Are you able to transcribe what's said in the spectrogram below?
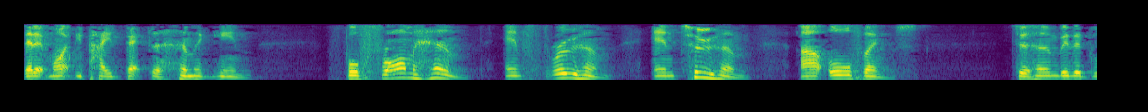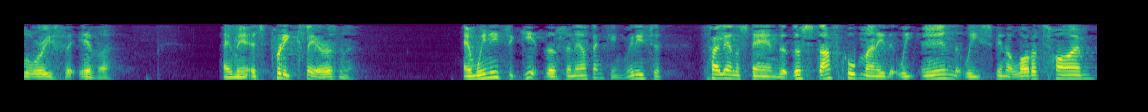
that it might be paid back to him again? For from him and through him and to him are all things. To him be the glory forever. Amen. It's pretty clear, isn't it? And we need to get this in our thinking. We need to totally understand that this stuff called money that we earn, that we spend a lot of time.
